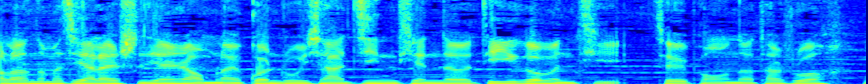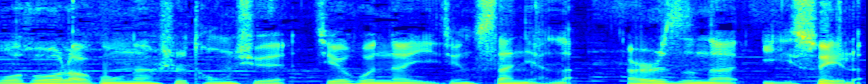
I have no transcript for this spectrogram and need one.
好了，那么接下来时间，让我们来关注一下今天的第一个问题。这位朋友呢，他说：“我和我老公呢是同学，结婚呢已经三年了，儿子呢一岁了。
